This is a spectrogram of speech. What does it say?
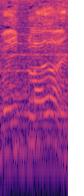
Vem pra lá, hein?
